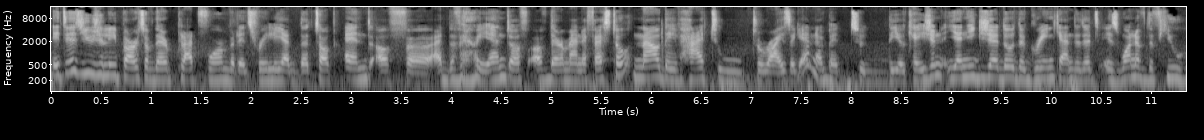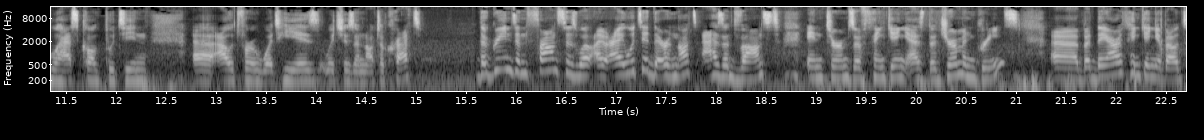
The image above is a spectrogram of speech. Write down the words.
it is usually part of their platform, but it's really at the top end of, uh, at the very end of, of their manifesto. Now they've had to, to rise again a bit to the occasion. Yannick Jadot, the Green candidate, is one of the few who has called Putin uh, out for what he is, which is an autocrat. The Greens in France as well, I, I would say they're not as advanced in terms of thinking as the German Greens, uh, but they are thinking about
